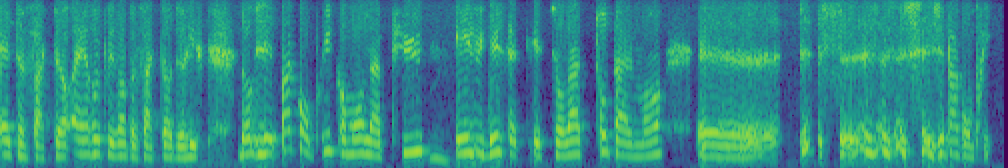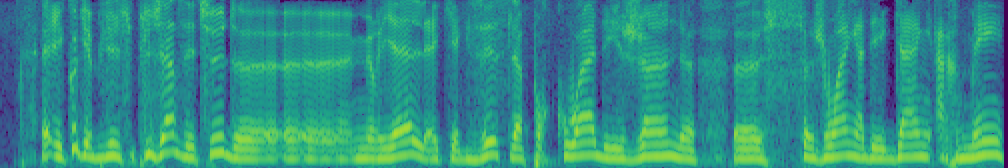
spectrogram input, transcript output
est un facteur, elle représente un facteur de risque. Donc, j'ai pas compris comment on a pu éluder cette question-là totalement. Euh, j'ai pas compris. Eh, écoute, il y a plusieurs études, euh, euh, Muriel, qui existent. Là, pourquoi des jeunes euh, se joignent à des gangs armés.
